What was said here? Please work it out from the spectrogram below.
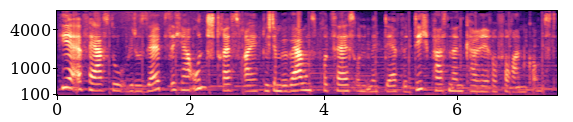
Hier erfährst du, wie du selbstsicher und stressfrei durch den Bewerbungsprozess und mit der für dich passenden Karriere vorankommst.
